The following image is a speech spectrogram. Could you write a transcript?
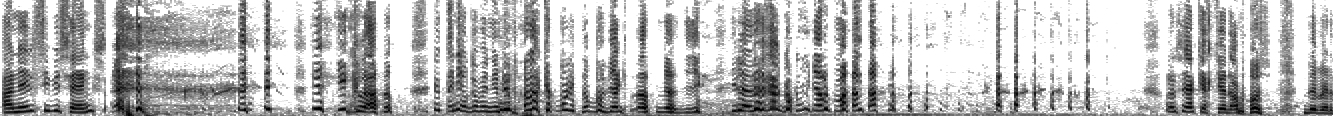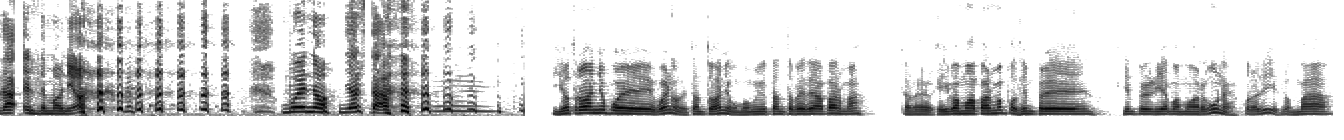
Anel Civicenç. y claro, he tenido que venirme para acá porque no podía quedarme allí. Y la deja con mi hermana. o sea que es que éramos de verdad el demonio. bueno, ya está. Y otro año, pues bueno, de tantos años, como hemos ido tantas veces a Parma, cada vez que íbamos a Parma, pues siempre, siempre liábamos algunas por allí, los más,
